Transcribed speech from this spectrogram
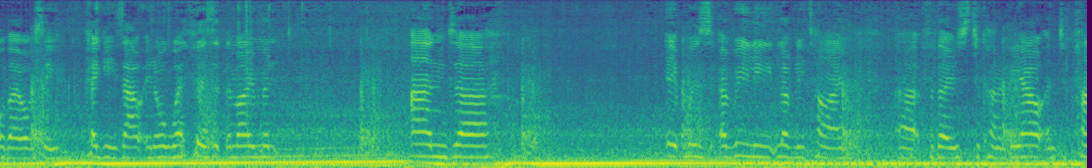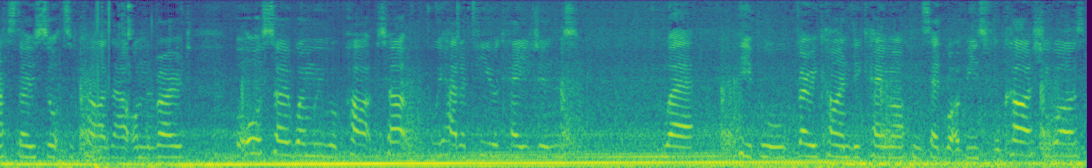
Although, obviously, Peggy's out in all weathers at the moment. And uh, it was a really lovely time uh, for those to kind of be out and to pass those sorts of cars out on the road. But also, when we were parked up, we had a few occasions where people very kindly came up and said what a beautiful car she was,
